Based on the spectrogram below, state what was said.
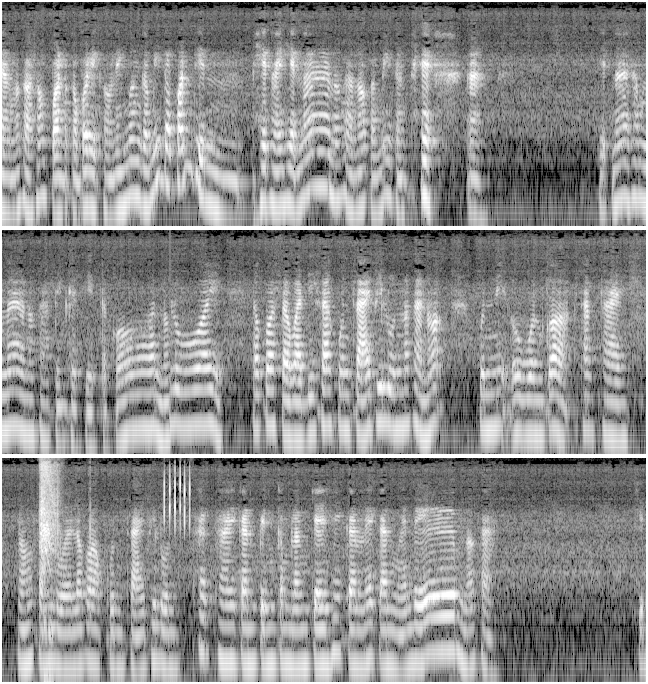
นังเนาะค่ะต้องปอนกับบริเขาในเมืองก็มีแต่คอนเทนเฮ็ดไห้เฮ็ดหน้าเนาะค่ะเนาะก็มีตั้งแต่อะเฮ็ดหน้าทำหน้าเนาะค่ะเป็นเกษตรกรเนาะรวย แล้วก็สวัสดีค่ะคุณสายพิรุณเนาะค่ะเนาะคุณนิโรวนก็ทักทายน้องสำรวยแล้วก็คุณสายพิรุณทักทายกันเป็นกำลังใจให้กันและกันเหมือนเดิมเนาะค่ะคิด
